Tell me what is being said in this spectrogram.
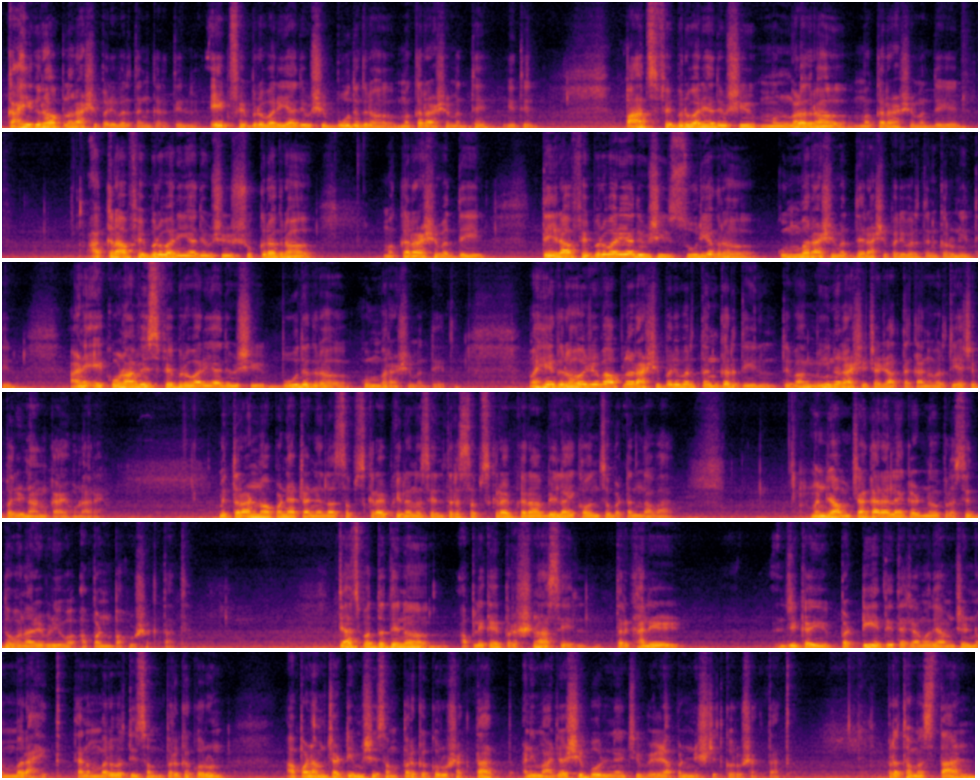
काही ग्रह आपलं राशी परिवर्तन करतील. एक फेब्रुवारी या दिवशी बुध ग्रह मकर राशीमध्ये येतील. पाच फेब्रुवारी या दिवशी मंगळ ग्रह मकर राशीमध्ये येईल. अकरा फेब्रुवारी या दिवशी शुक्र ग्रह मकर राशीमध्ये येईल. तेरा फेब्रुवारी या दिवशी सूर्यग्रह कुंभ राशीमध्ये राशी परिवर्तन करून येतील. आणि एकोणावीस फेब्रुवारी या दिवशी बुध ग्रह कुंभ राशीमध्ये येतील. मग हे ग्रह जेव्हा आपलं राशी परिवर्तन करतील तेव्हा मीन राशीच्या जातकांवरती याचे परिणाम काय होणार आहे? मित्रांनो आपण या चॅनलला सबस्क्राईब केलं नसेल तर सबस्क्राईब करा बेल आयकॉनचं बटन दाबा. म्हणजे आमच्या कार्यालयाकडनं प्रसिद्ध होणारे व्हिडिओ आपण पाहू शकतात. त्याच पद्धतीनं आपले काही प्रश्न असेल तर खाली जी काही पट्टी येते त्याच्यामध्ये आमचे नंबर आहेत. त्या नंबरवरती संपर्क करून आपण आमच्या टीमशी संपर्क करू शकतात आणि माझ्याशी बोलण्याची वेळ आपण निश्चित करू शकतात. प्रथम स्थान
